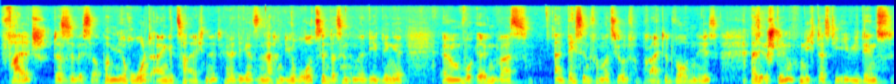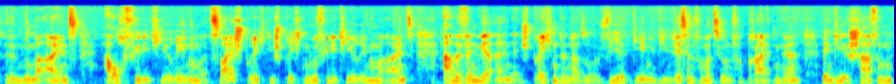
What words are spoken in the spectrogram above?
falsch, das ist auch bei mir rot eingezeichnet. Ja? Die ganzen Sachen, die rot sind, das sind immer die Dinge, ähm, wo irgendwas an Desinformation verbreitet worden ist. Also es stimmt nicht, dass die Evidenz äh, Nummer 1 auch für die Theorie Nummer 2 spricht, die spricht nur für die Theorie Nummer 1. Aber wenn wir einen entsprechenden, also wir, diejenigen, die Desinformation verbreiten, ja, wenn die es schaffen,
